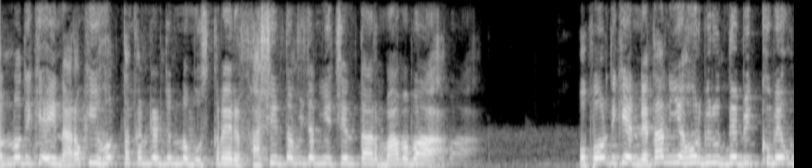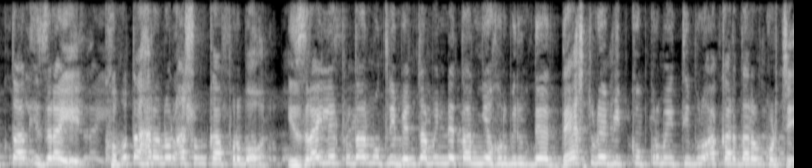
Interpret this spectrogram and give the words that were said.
অন্যদিকে এই নারকীয় হত্যাকাণ্ডের জন্য মুস্কানের ফাঁসির দাবি জানিয়েছেন তার মা বাবা অপরদিকে নেতানিয়াহুর বিরুদ্ধে বিক্ষোভে উত্তাল ইসরায়েল। ক্ষমতা হারানোর আশঙ্কা প্রবল। ইসরায়েলের প্রধানমন্ত্রী বেঞ্জামিন নেতানিয়াহুর বিরুদ্ধে দেশ জুড়ে বিক্ষোভ ক্রমে তীব্র আকার ধারণ করছে।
